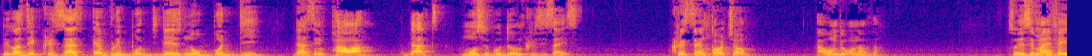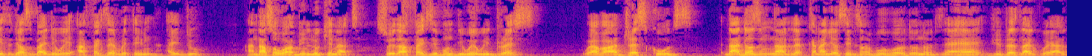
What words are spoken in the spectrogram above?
because they criticize everybody. There is nobody that's in power that most people don't criticize. Christian culture, I won't be one of them. So you see, my faith, just by the way, affects everything I do. And that's what we have been looking at. So it affects even the way we dress. We have our dress codes. Now, it doesn't, now, can I just say this? Some people don't know, say, hey, eh, if you dress like we are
